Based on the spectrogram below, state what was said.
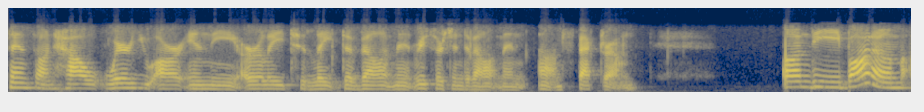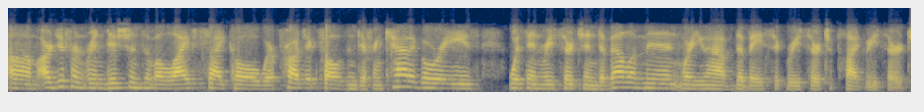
sense on how where you are in the early to late development, research and development um, spectrum. On the bottom um, are different renditions of a life cycle where project falls in different categories within research and development, where you have the basic research, applied research,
